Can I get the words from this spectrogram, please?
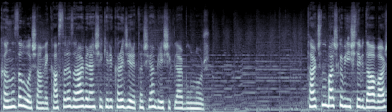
kanınızda dolaşan ve kaslara zarar veren şekeri karaciğere taşıyan bileşikler bulunur. Tarçının başka bir işlevi daha var.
